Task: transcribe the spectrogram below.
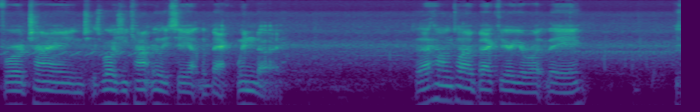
For a change, as well as you can't really see out the back window. So that whole entire back area right there is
